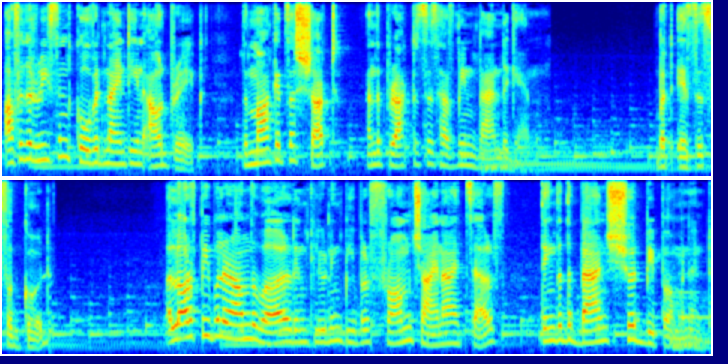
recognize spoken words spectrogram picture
After the recent COVID 19 outbreak, the markets are shut and the practices have been banned again. But is this for good? A lot of people around the world, including people from China itself, think that the ban should be permanent.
